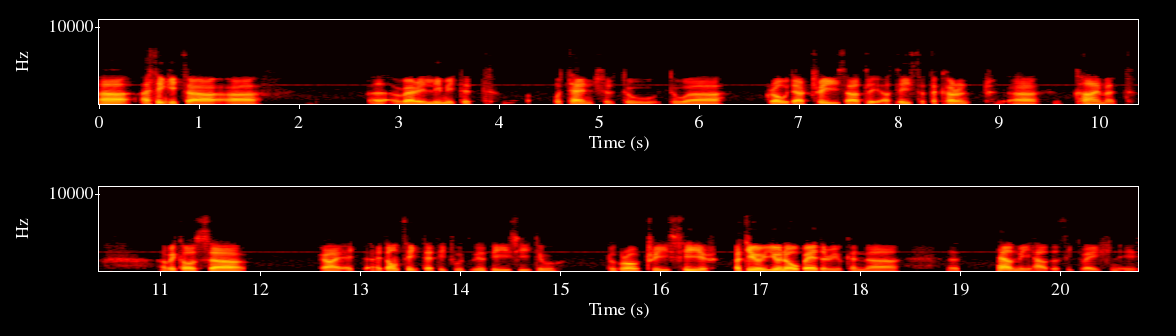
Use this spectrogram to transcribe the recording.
uh, I think it's a, a, a, very limited potential to to uh, grow their trees, at, le at least at the current climate, because I, I don't think that it would, will be easy to to grow trees here. But you you know better. You can uh, tell me how the situation is.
